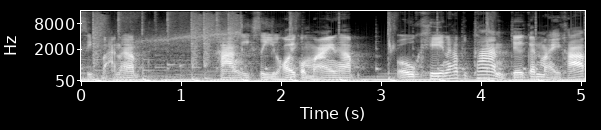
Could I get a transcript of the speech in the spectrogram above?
80 บาทนะครับคางอีก 400 กว่าไม้นะครับ โอเคนะครับทุกท่านเจอกันใหม่ครับ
